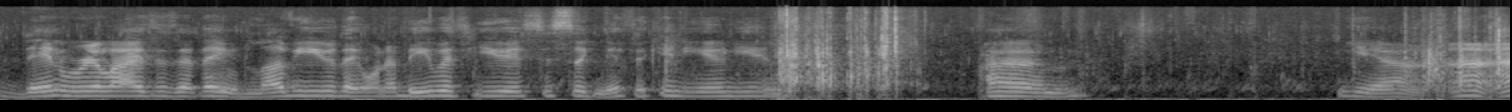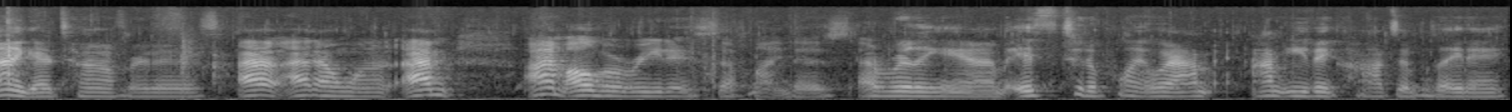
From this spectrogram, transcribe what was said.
then realizes that they love you, they want to be with you. It's a significant union. Um, yeah, I, I ain't got time for this. I, I don't want to. I'm I'm over reading stuff like this. I really am. It's to the point where I'm I'm even contemplating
